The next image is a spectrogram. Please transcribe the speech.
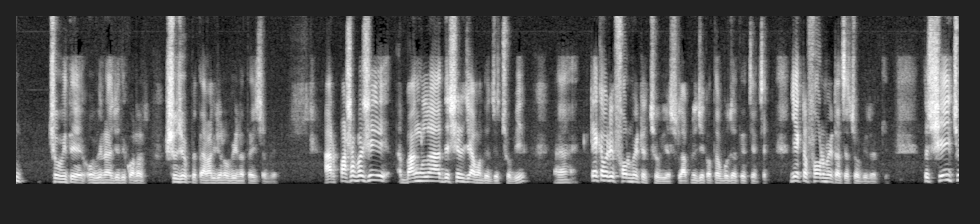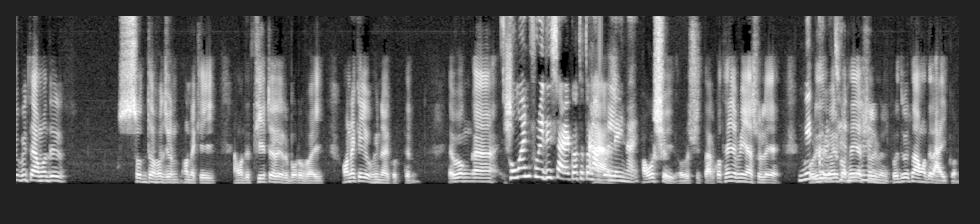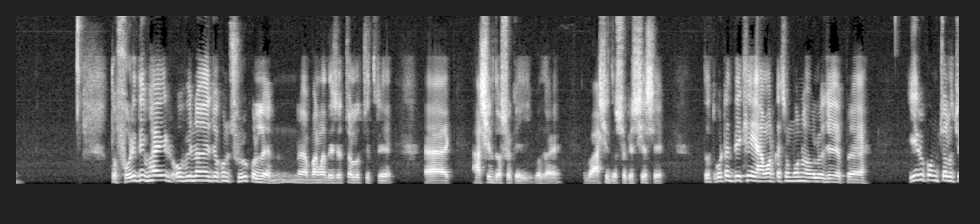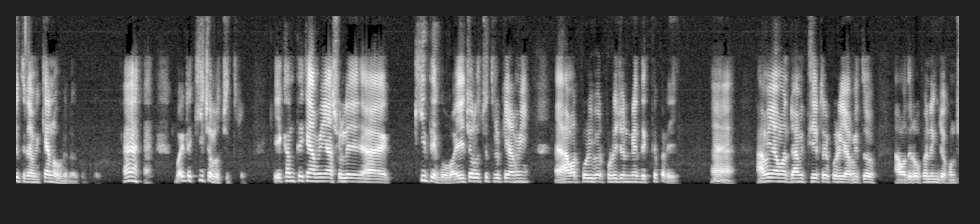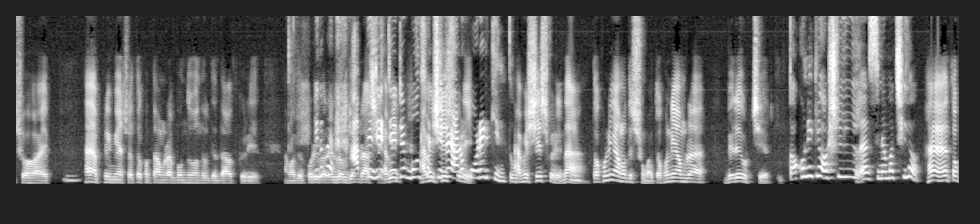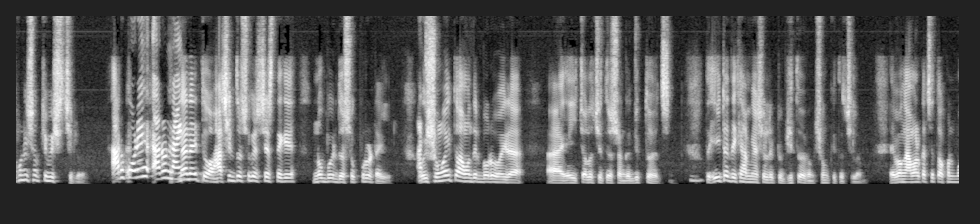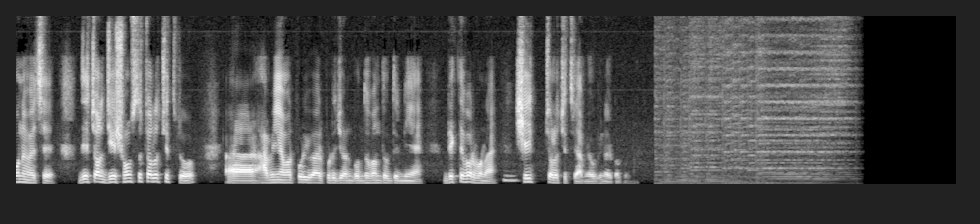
ছবিতে অভিনয় যদি করার সুযোগ পেতাম একজন অভিনেতা হিসেবে। আর পাশাপাশি বাংলাদেশের যে আমাদের যে ছবি এটা একেবারে ফরম্যাটের ছবি আসলে। আপনি যে কথা বোঝাতে চেয়েছেন যে একটা ফরম্যাট আছে ছবির আর কি। তো সেই ছবিতে আমাদের শ্রদ্ধাভাজন অনেকেই আমাদের থিয়েটারের বড় ভাই অনেকেই অভিনয় করতেন এবং হুমায়ুন ফরিদি স্যারের কথা তো না হ্যাঁ। বললেই নয় অবশ্যই অবশ্যই তার কথাই আমি আসলে ফরিদি ভাইয়ের কথাই আসলে ফরিদি ভাই তো আমাদের আইকন তো ফরিদি ভাইয়ের অভিনয় যখন শুরু করলেন বাংলাদেশের চলচ্চিত্রে আশির দশকেই বোধ হয় বা আশি দশকের শেষে তো ওটা দেখে আমার কাছে মনে হলো যে এরকম চলচ্চিত্রে আমি কেন অভিনয় করব? হ্যাঁ হ্যাঁ, বা এটা কি চলচ্চিত্র? এখান থেকে আমি আসলে কি দেখব? বা এই চলচ্চিত্র কি আমি আমার পরিবার পরিজন নিয়ে দেখতে পারি? হ্যাঁ আমি আমার আমি থিয়েটার করি আমি তো আমাদের ওপেনিং যখন শো হয় হ্যাঁ প্রিমিয়ার শো তখন তো আমরা বন্ধু বান্ধবদের দাওয়াত করি আমাদের পরিবারের লোকজনরা আসে। আমি শেষ করি। কিন্তু। আমি শেষ করি না তখনই আমাদের সময় তখনই আমরা বেড়ে উঠছে আর কি। তখনই কি অশ্লীল সিনেমা ছিল? হ্যাঁ তখনই সবচেয়ে বেশি ছিল। আরও পরে? আরও নাই? না নাই তো আশির দশকের শেষ থেকে নব্বইয়ের দশক পুরোটাই। ওই আচ্ছা। সময় তো আমাদের বড় ভাইরা এই চলচ্চিত্রের সঙ্গে যুক্ত হয়েছে। তো এইটা দেখে আমি আসলে একটু ভীত এবং শঙ্কিত ছিলাম। এবং আমার কাছে তখন মনে হয়েছে যে চল যে সমস্ত চলচ্চিত্র আহ, আমি আমার পরিবার পরিজন বন্ধু বান্ধবদের নিয়ে দেখতে পারব না সেই চলচ্চিত্রে আমি অভিনয় করব না।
